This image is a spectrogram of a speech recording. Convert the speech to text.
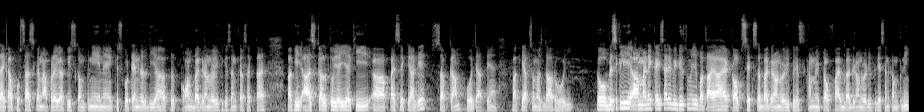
लाइक आपको सर्च करना पड़ेगा कि इस कंपनी ने किसको टेंडर दिया है फिर कौन बैकग्राउंड वेरिफिकेशन कर सकता है। बाकी आजकल तो यही है कि पैसे के आगे सब काम हो जाते हैं। बाकी आप समझदार हो ही। तो बेसिकली मैंने कई सारे वीडियोस में ये बताया है top six background verification company top five background verification company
